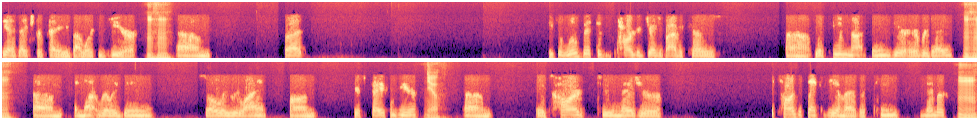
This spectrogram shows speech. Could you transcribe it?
he has extra pay by working here, mm-hmm. um, but he's a little bit hard to judge by because uh, with him not being here every day, Mm-hmm. um, and not really being solely reliant on his pay from here, Yeah. um, it's hard to measure. It's hard to think of him as a team member, Mm,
